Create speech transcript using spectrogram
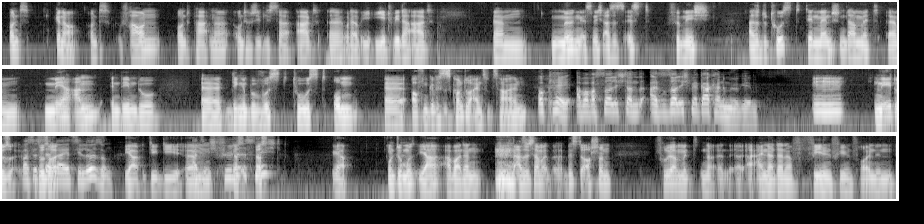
Und genau, und Frauen und Partner unterschiedlichster Art äh, oder jedweder Art ähm, mögen es nicht. Also es ist für mich, also du tust den Menschen damit ähm, mehr an, indem du äh, Dinge bewusst tust, um äh, auf ein gewisses Konto einzuzahlen. Okay, aber was soll ich dann, also soll ich mir gar keine Mühe geben? Mm, nee, du, Was ist du denn da jetzt die Lösung? ja, die, die, ähm, Also ich fühle das- es das, nicht. Ja. Und du musst, ja, aber dann, also ich sag mal, bist du auch schon früher mit einer, äh, einer deiner vielen, vielen Freundinnen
